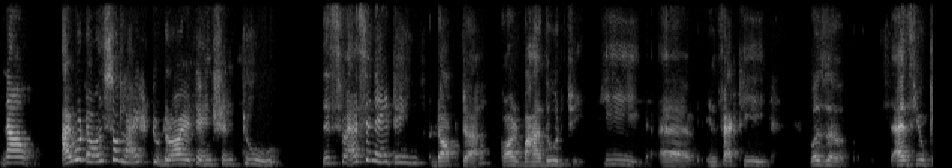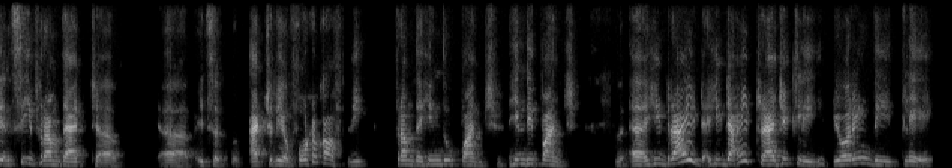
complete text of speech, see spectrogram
Now, I would also like to draw attention to this fascinating doctor called Bahadurji. He, uh, in fact, he was a, as you can see from that, uh, uh, it's a, actually a photocopy from the Hindu Punch, Hindi Punch. Uh, he died. He died tragically during the play,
